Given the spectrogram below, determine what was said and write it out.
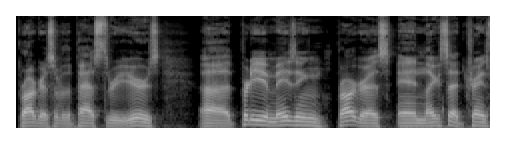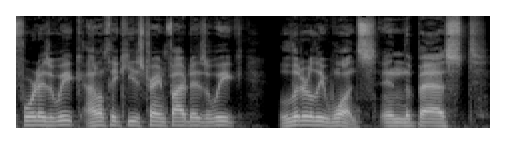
progress over the past three years. Uh, pretty amazing progress. And like I said, trains four days a week. I don't think he's trained five days a week literally once in the past.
